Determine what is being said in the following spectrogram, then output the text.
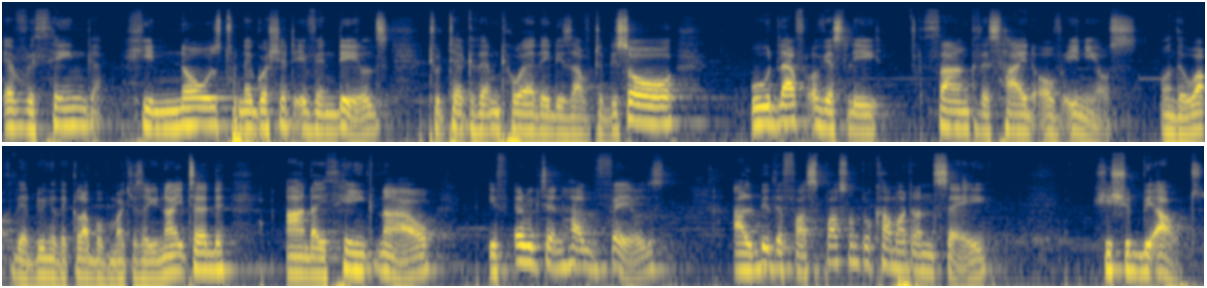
everything. He knows to negotiate even deals to take them to where they deserve to be. So we would love to obviously thank the side of Ineos on the work they're doing at the club of Manchester United. And I think now, if Erik Ten Hag fails, I'll be the first person to come out and say he should be out.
